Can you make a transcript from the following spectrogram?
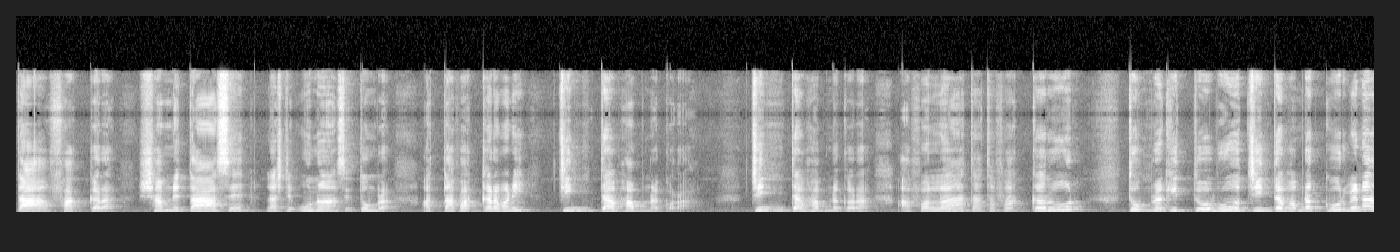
তা ফাক্কারা সামনে তা আছে, লাস্টে উনা আছে, তোমরা। আর তাফাক্কারা মানে চিন্তা ভাবনা করা। চিন্তা ভাবনা করা। আফাল্লা তাতাফাক্কারুন, তোমরা কি তবুও চিন্তা ভাবনা করবে না?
